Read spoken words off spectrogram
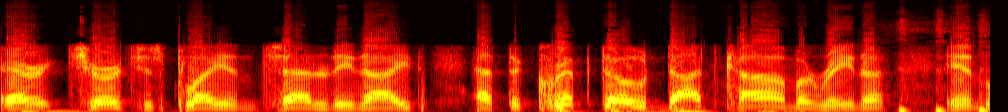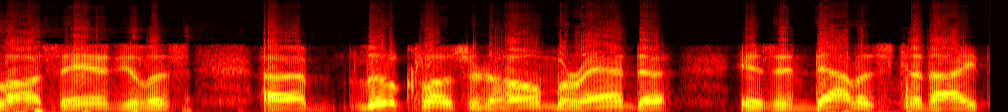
Eric Church is playing Saturday night at the Crypto.com Arena in Los Angeles. A little closer to home, Miranda is in Dallas tonight.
